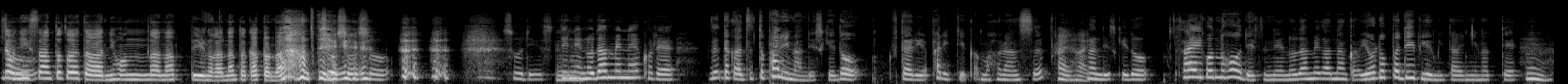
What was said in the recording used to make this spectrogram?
でも日産とトヨタは日本だなっていうのがなんとかあったんだなっていう。そうそうそう。そうです。でね、のだめね、これ、ずだからずっとパリなんですけど、二人は、パリっていうか、まあフランスはいはいなんですけど、最後の方ですね、のだめがなんかヨーロッパデビューみたいになって、うん。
